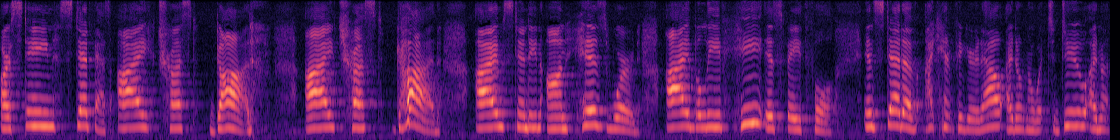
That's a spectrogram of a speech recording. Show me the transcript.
are staying steadfast, I trust God. I trust God. I'm standing on His word. I believe He is faithful instead of I can't figure it out, I don't know what to do. I don't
